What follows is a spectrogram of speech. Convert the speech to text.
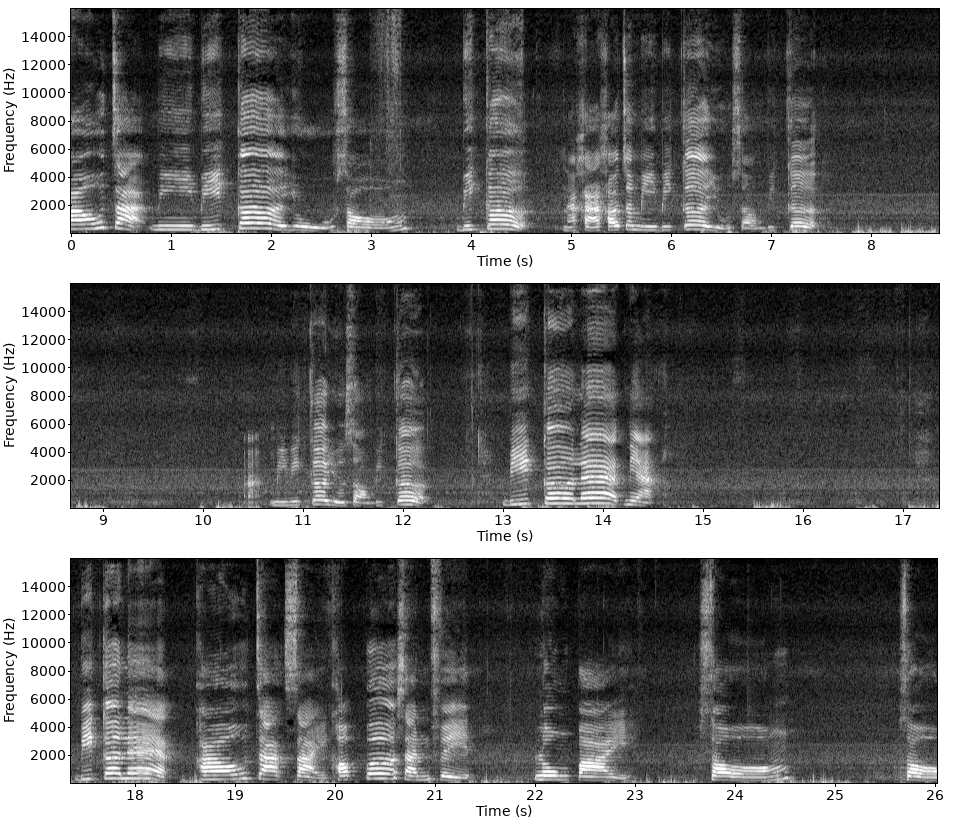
เขาจะมีบิ๊กเกอร์อยู่สองบิ๊กเกอร์นะคะเขาจะมีบิ๊กเกอร์อยู่สองบิ๊กเกอร์อะมีบิ๊กเกอร์อยู่สองบิ๊กเกอร์บิ๊กเกอร์แรกเนี่ยบิ๊กเกอร์แรกเขาจะใส่คอปเปอร์ซัลเฟตลงไปสองสอง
